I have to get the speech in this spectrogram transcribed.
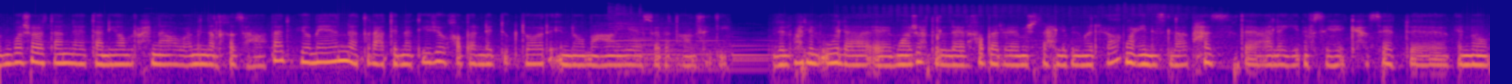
مباشرة تاني يوم رحنا وعملنا الخزعة بعد بيومين طلعت النتيجة وخبرني الدكتور إنه معي سرطان ثدي. للوهلة الأولى آه، مواجهة الخبر مش سهلة بالمرة. وعي نزلت حزت علي نفسي هيك. حسيت آه، إنه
